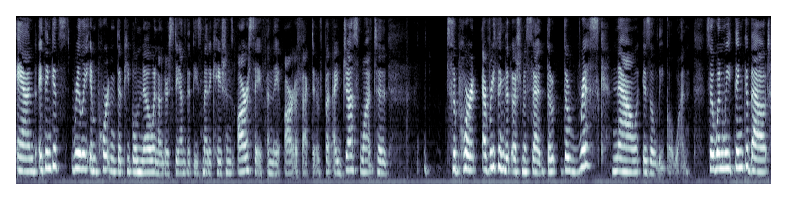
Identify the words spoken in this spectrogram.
And I think it's really important that people know and understand that these medications are safe and they are effective. But I just want to support everything that Ushma said. The, the risk now is a legal one. So when we think about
